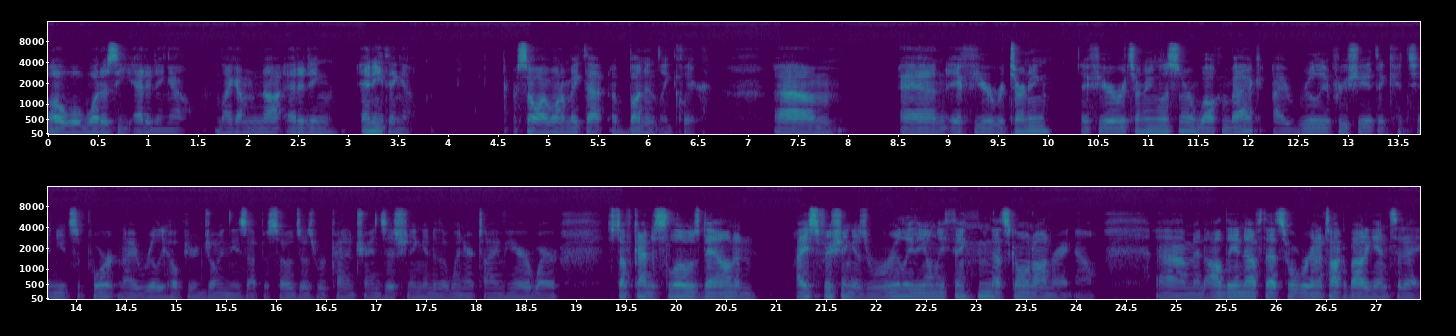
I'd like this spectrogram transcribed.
oh well, what is he editing out? Like I'm not editing anything out. So I want to make that abundantly clear. Um, and if you're returning, if you're a returning listener, welcome back. I really appreciate the continued support, and I really hope you're enjoying these episodes as we're kind of transitioning into the winter time here, where stuff kind of slows down, and ice fishing is really the only thing that's going on right now. Um, and oddly enough, that's what we're going to talk about again today.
